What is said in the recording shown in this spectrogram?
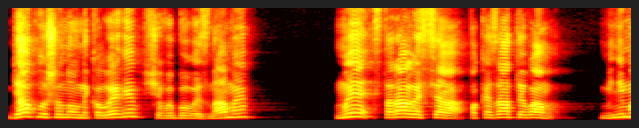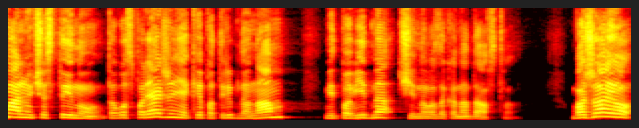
Дякую, шановні колеги, що ви були з нами. Ми старалися показати вам мінімальну частину того спорядження, яке потрібно нам відповідно чинного законодавства. Бажаю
